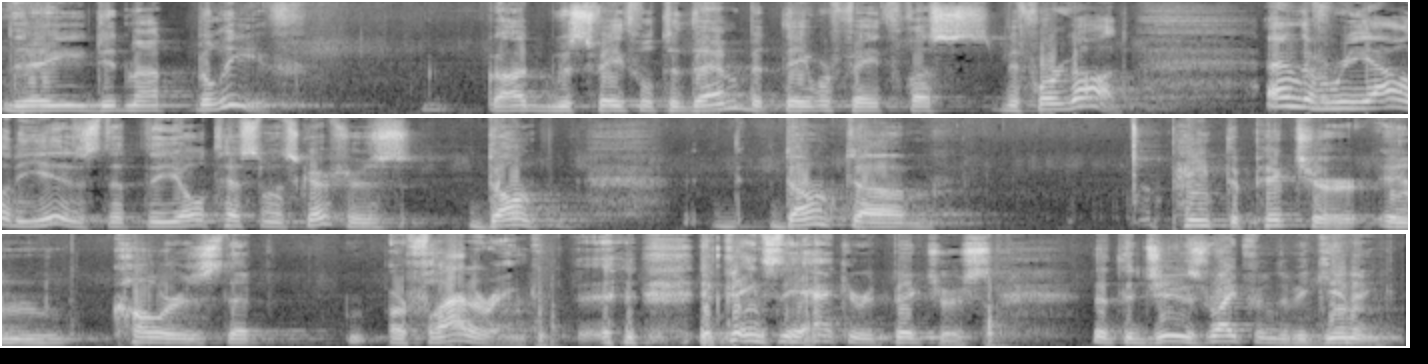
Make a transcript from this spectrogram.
they did not believe. God was faithful to them, but they were faithless before God. And the reality is that the Old Testament scriptures don't don't um, paint the picture in colors that are flattering. it paints the accurate pictures that the Jews, right from the beginning,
